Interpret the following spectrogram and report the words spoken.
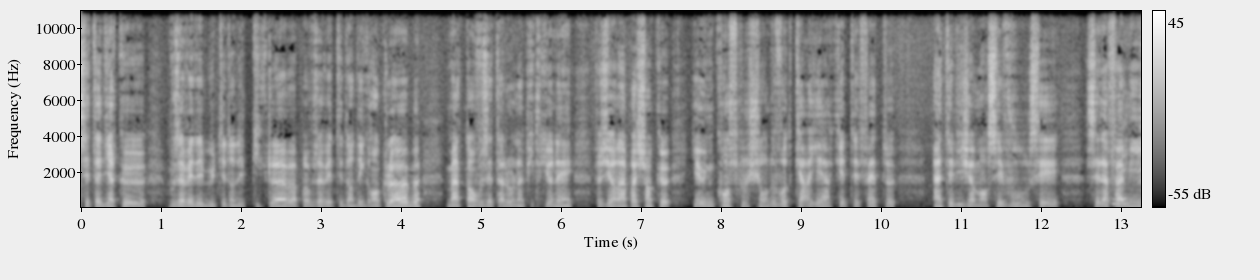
C'est-à-dire que vous avez débuté dans des petits clubs, après vous avez été dans des grands clubs, maintenant vous êtes à l'Olympique lyonnais. Enfin, a l'impression qu'il y a une construction de votre carrière qui a été faite euh, intelligemment. C'est vous, c'est c'est la famille,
